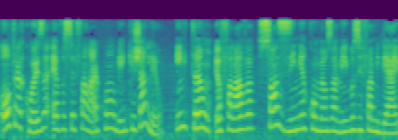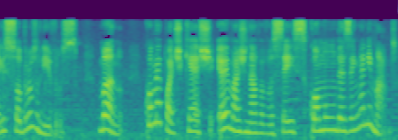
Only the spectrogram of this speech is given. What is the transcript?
outra coisa é você falar com alguém que já leu. Então, eu falava sozinha com meus amigos e familiares sobre os livros. Mano, como é podcast, eu imaginava vocês como um desenho animado.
